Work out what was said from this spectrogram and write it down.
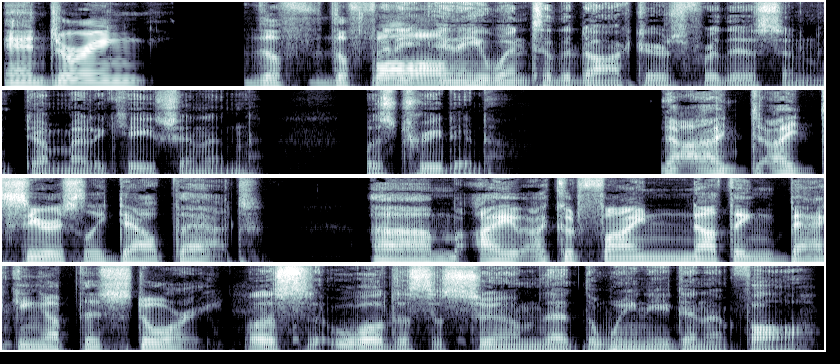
And during the the And he, fall, and he went to the doctors for this and got medication and was treated. No, I, I seriously doubt that. Um, I, I could find nothing backing up this story. Well, let's, we'll just assume that the weenie didn't fall.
